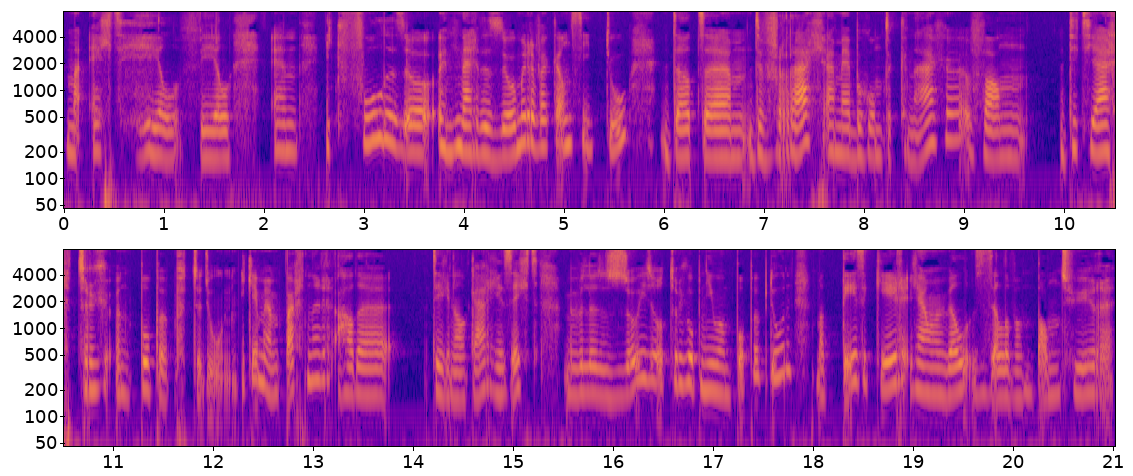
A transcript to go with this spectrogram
maar echt heel veel. En ik voelde zo naar de zomervakantie toe dat ehm, de vraag aan mij begon te knagen van dit jaar terug een pop-up te doen. Ik en mijn partner hadden tegen elkaar gezegd: we willen sowieso terug opnieuw een pop-up doen, maar deze keer gaan we wel zelf een pand huren.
